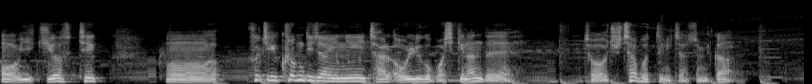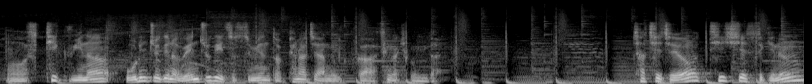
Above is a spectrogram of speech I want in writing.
어 이 기어 스틱 어 솔직히 크롬 디자인이 잘 어울리고 멋있긴 한데 저 주차 버튼 있지 않습니까? 어, 스틱 위나 오른쪽이나 왼쪽에 있었으면 더 편하지 않을까 생각해 봅니다. 차체 제어, TCS 기능,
